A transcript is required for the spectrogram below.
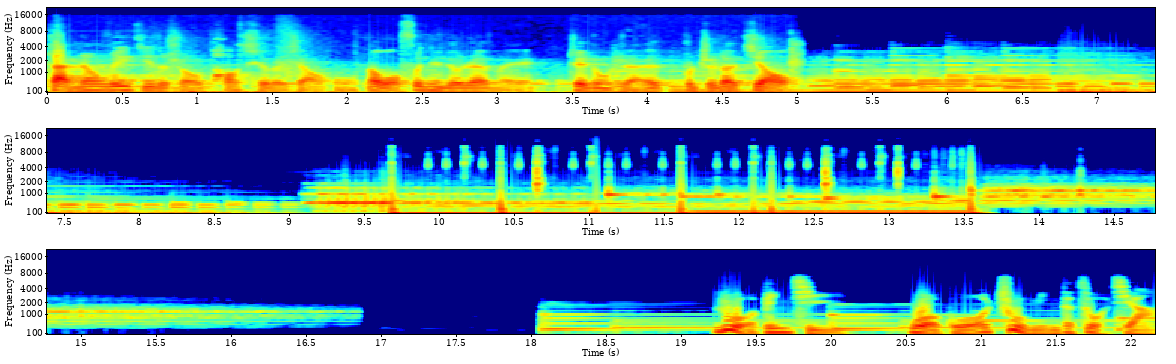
战争危机的时候抛弃了萧红，那我父亲就认为这种人不值得交。骆宾基，我国著名的作家、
